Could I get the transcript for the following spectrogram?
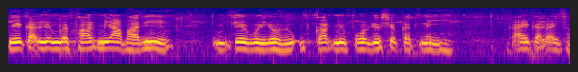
हे काले फार मी आभारी आहे. तुमचे उ- उपकार मी फोडू शकत नाही. काय करायचं?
